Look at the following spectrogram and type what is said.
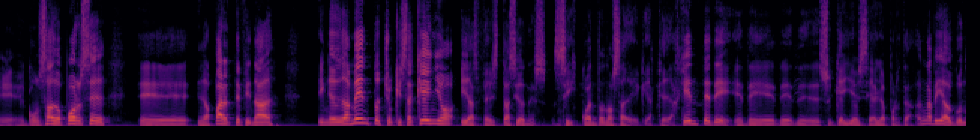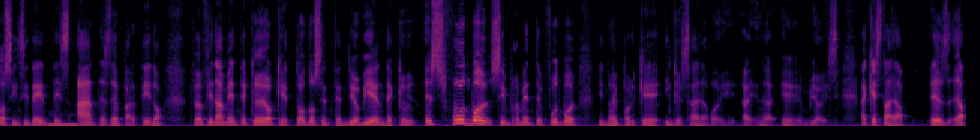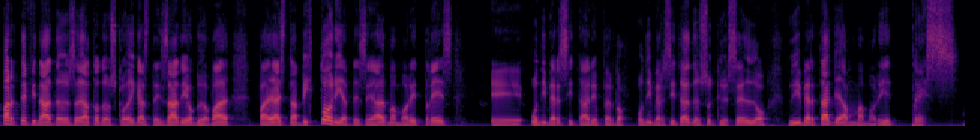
eh, Gonzalo Porce, eh, en la parte final en el lamento choquisaqueño y las felicitaciones, sí, cuánto nos alegra que la gente de, de, de, de Sucre se haya portado. Han habido algunos incidentes antes del partido, pero finalmente creo que todo se entendió bien de que es fútbol, simplemente fútbol, y no hay por qué ingresar en, la, violencia. Aquí está la la parte final del relato de los colegas de Radio Global para esta victoria desde Alma Moret 3 eh, universitario, perdón, Universitario de Sucre Libertad Gran Mamoret 3.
